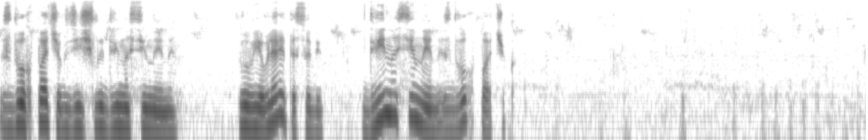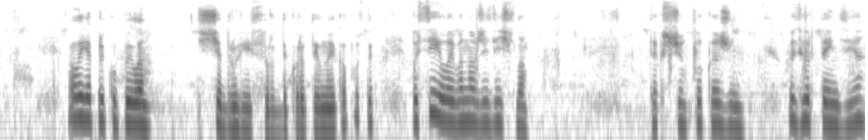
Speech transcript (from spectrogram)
з двох пачок зійшли дві насінини. Ви уявляєте собі? Дві насінини з двох пачок. Але я прикупила ще другий сорт декоративної капусти. Посіяла і вона вже зійшла. Так що покажу. Ось гортензія.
